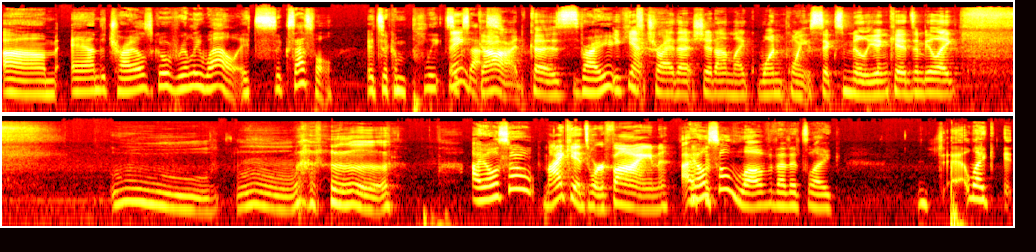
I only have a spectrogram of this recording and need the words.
Um, and the trials go really well. It's successful. It's a complete Thank success. God, because Right? you can't try that shit on like 1.6 million kids and be like, ooh, ooh. I also My kids were fine. I also love that it's like, like it,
